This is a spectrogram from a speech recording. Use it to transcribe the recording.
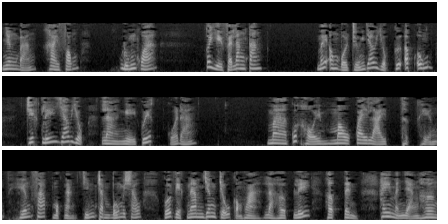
nhân bản, khai phóng, đúng quá. Có gì phải lăng tăng? Mấy ông bộ trưởng giáo dục cứ ấp úng, triết lý giáo dục là nghị quyết của đảng mà Quốc hội mau quay lại thực hiện Hiến pháp 1946 của Việt Nam Dân Chủ Cộng Hòa là hợp lý, hợp tình, hay mạnh dạng hơn,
